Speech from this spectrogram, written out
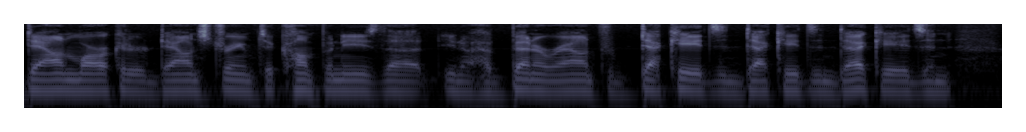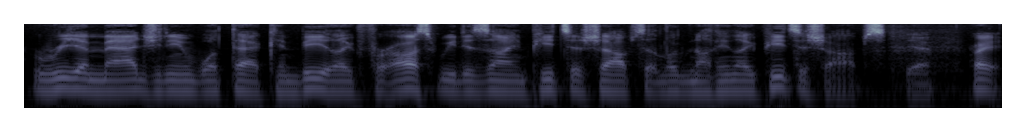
down market or downstream to companies that, you know, have been around for decades and decades and decades and reimagining what that can be. Like for us, we design pizza shops that look nothing like pizza shops. Yeah. Right.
